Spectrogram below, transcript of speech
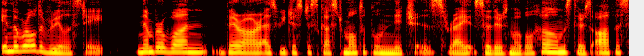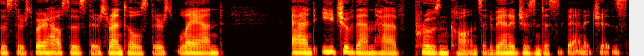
In the world of real estate, Number one, there are, as we just discussed, multiple niches, right? So there's mobile homes, there's offices, there's warehouses, there's rentals, there's land, and each of them have pros and cons, advantages and disadvantages.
